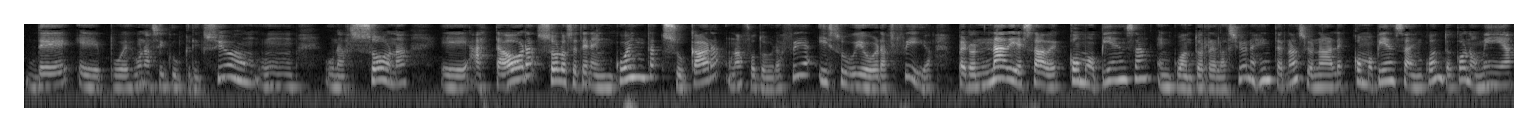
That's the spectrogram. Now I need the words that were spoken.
de eh, pues una circunscripción, una zona. Eh, hasta ahora solo se tiene en cuenta su cara, una fotografía y su biografía, pero nadie sabe cómo piensan en cuanto a relaciones internacionales, cómo piensan en cuanto a economía,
